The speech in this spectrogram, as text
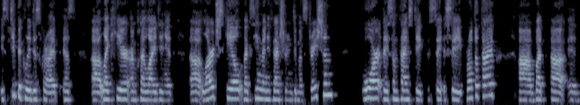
is typically described as, uh, like here, I'm highlighting it, uh, large scale vaccine manufacturing demonstration, or they sometimes take, say, say prototype, uh, but uh, it,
